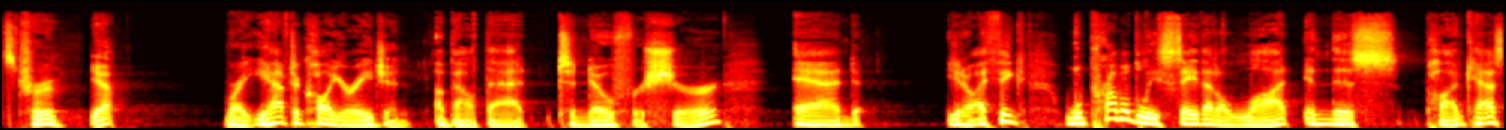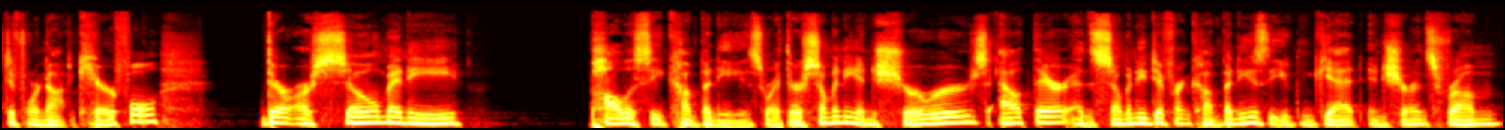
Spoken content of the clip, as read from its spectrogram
It's true. Yep. right? You have to call your agent about that to know for sure. And, you know, I think we'll probably say that a lot in this podcast if we're not careful. There are so many policy companies, right? There are so many insurers out there and so many different companies that you can get insurance from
